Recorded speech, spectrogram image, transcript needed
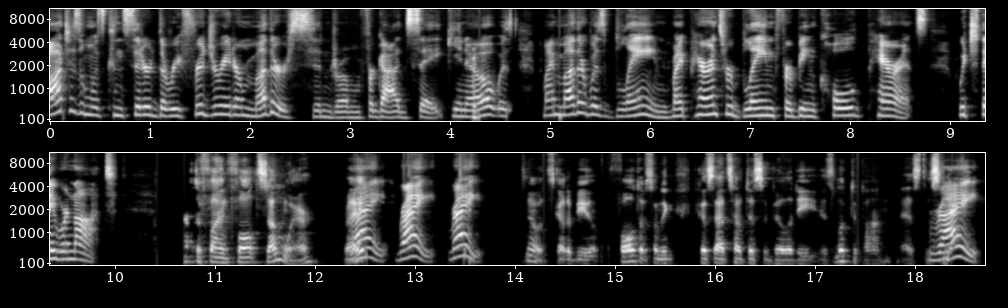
autism was considered the refrigerator mother syndrome for god's sake you know? It was my mother was blamed. My parents were blamed for being cold parents which they were not. Have to find fault somewhere right? Right right right no, it's got to be a fault of something because that's how disability is looked upon as right.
